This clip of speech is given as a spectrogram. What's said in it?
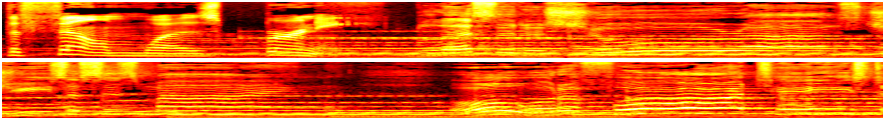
The film was Bernie. Blessed assurance, Jesus is mine. Oh, what a foretaste of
